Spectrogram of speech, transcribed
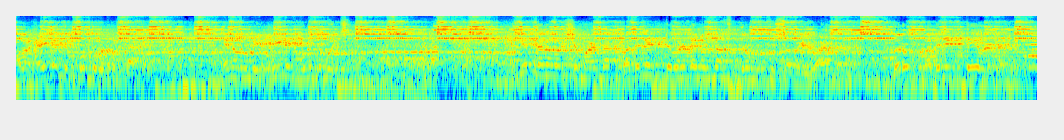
அவர் கைலாயத்துக்கு கூப்பிட்டு வர்றதுக்காக. என்னுடைய பீரியட் முடிஞ்சு போச்சு. எத்தனை வருஷம் வாழ்ந்தார்? பதினெட்டு வருடங்கள் தான் சுந்தரமூர்த்தி சுவாமிகள் வாழ்ந்தார். வெறும் பதினெட்டே வருடங்கள்.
